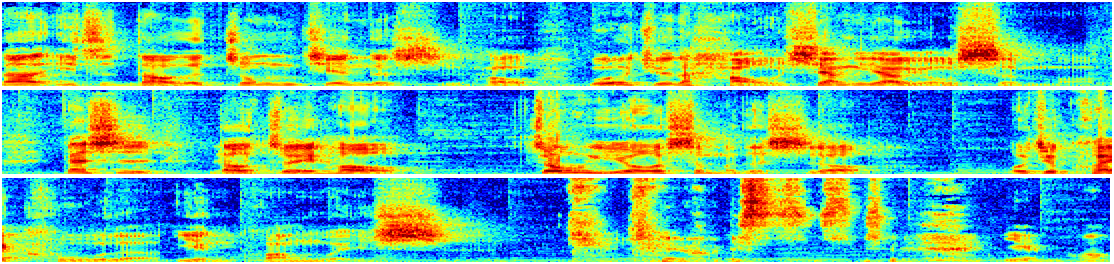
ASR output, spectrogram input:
那一直到了中间的时候，我又觉得好像要有什么，但是到最后终于有什么的时候。我就快哭了，眼眶为湿，眼眶为湿，眼眶。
